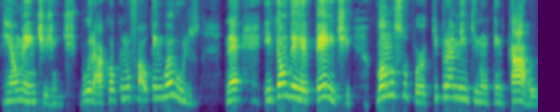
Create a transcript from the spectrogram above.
Realmente, gente, buraco é o que não falta em Guarulhos né? Então, de repente, vamos supor que para mim que não tem carro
